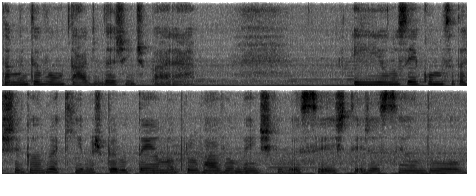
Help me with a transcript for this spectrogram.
dá muita vontade da gente parar. E eu não sei como você está chegando aqui, mas pelo tema, provavelmente que você esteja sendo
